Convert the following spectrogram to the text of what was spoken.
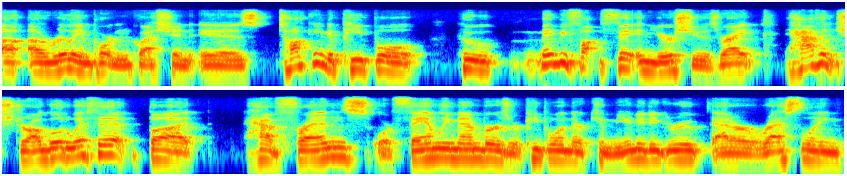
a, a really important question is talking to people who maybe fit in your shoes, right? Haven't struggled with it, but have friends or family members or people in their community group that are wrestling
